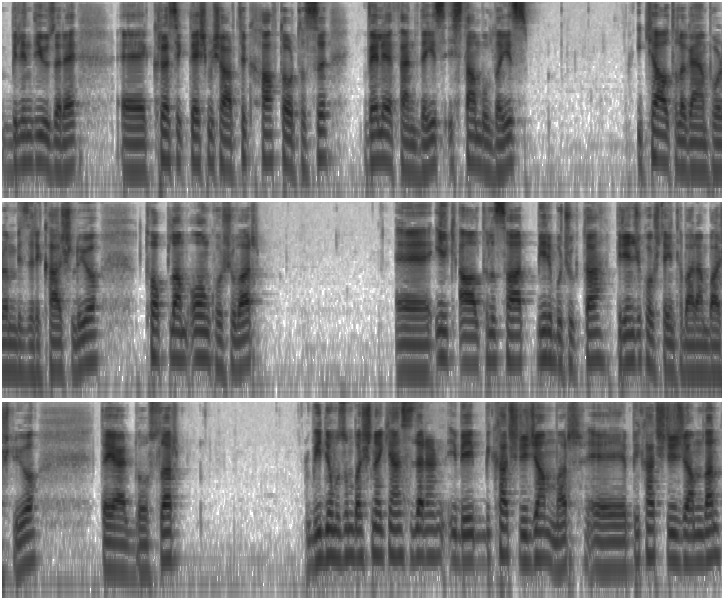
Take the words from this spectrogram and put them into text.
bilindiği üzere e, klasikleşmiş artık hafta ortası Veli Efendi'deyiz, İstanbul'dayız. 2 altılı Gayan programı bizleri karşılıyor. Toplam 10 koşu var. Ee, ilk altılı saat bir buçukta birinci koşuda itibaren başlıyor değerli dostlar. Videomuzun başındayken sizlerden bir, birkaç ricam var. Ee, birkaç ricamdan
